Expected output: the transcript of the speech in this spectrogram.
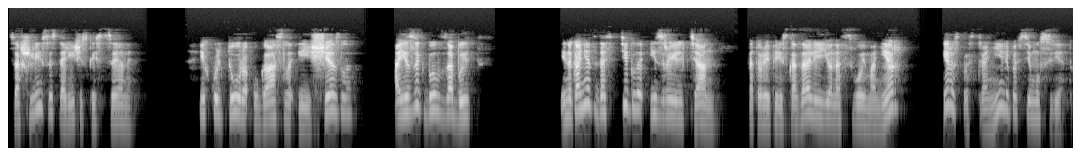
сошли с исторической сцены. Их культура угасла и исчезла, а язык был забыт. И, наконец, достигла израильтян, которые пересказали ее на свой манер и распространили по всему свету.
